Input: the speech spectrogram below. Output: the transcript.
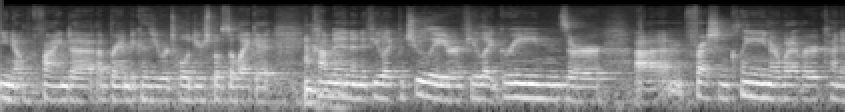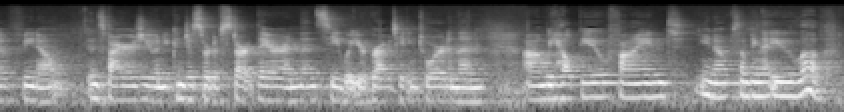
you know find a, a brand because you were told you're supposed to like it, you come in and if you like patchouli or if you like greens or um, fresh and clean or whatever kind of you know inspires you, and you can just sort of start there and then see what you're gravitating toward, and then um, we help you find you know something that you love.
